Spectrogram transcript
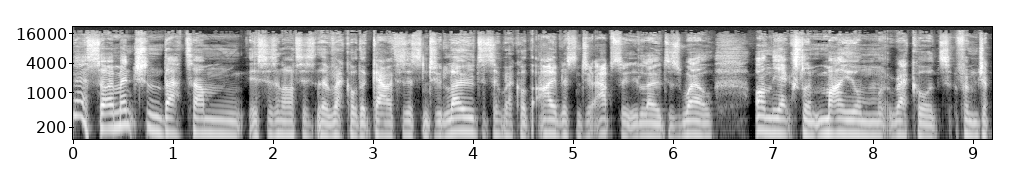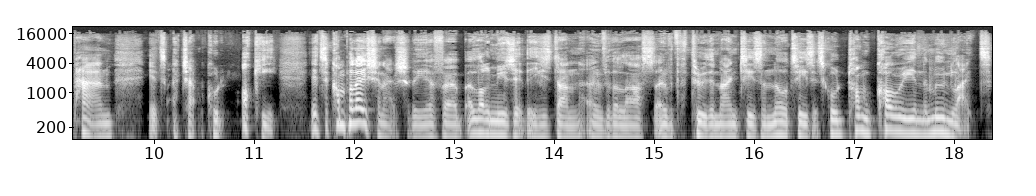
Yeah, so I mentioned that um, this is an artist, the record that Gareth has listened to loads. It's a record that I've listened to absolutely loads as well on the excellent Mayum Records from Japan. It's a chap called Oki. It's a compilation actually of uh, a lot of music that he's done over the last over the, through the nineties and noughties. It's called Tonkori in the Moonlight.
